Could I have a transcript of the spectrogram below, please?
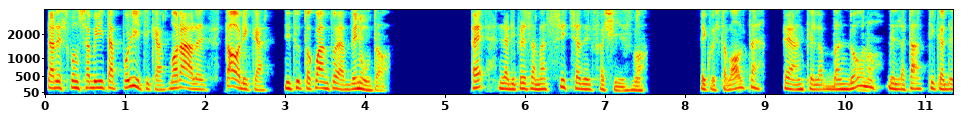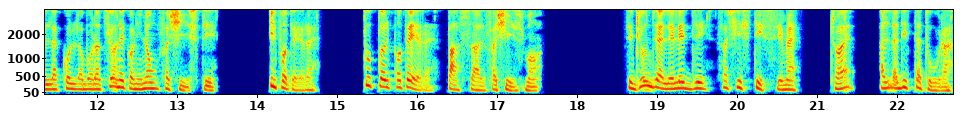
la responsabilità politica, morale, storica di tutto quanto è avvenuto. È la ripresa massiccia del fascismo e questa volta è anche l'abbandono della tattica della collaborazione con i non fascisti, il potere. Tutto il potere passa al fascismo. Si giunge alle leggi fascistissime, cioè alla dittatura,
